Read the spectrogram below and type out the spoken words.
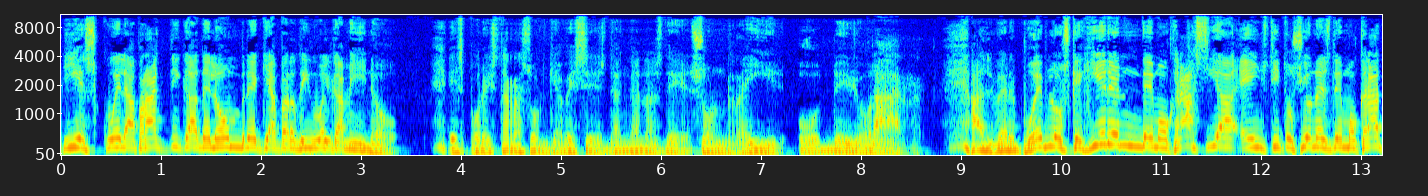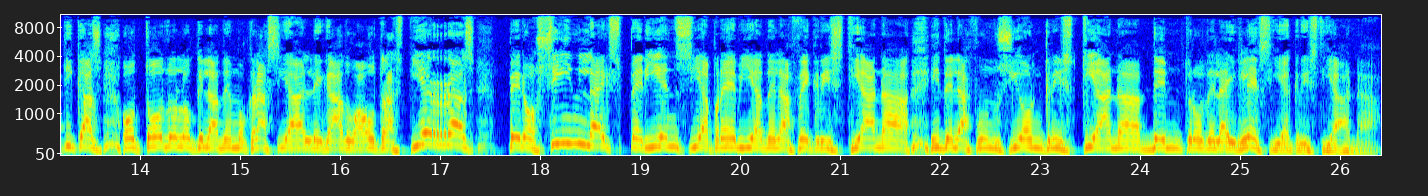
y escuela práctica del hombre que ha perdido el camino. Es por esta razón que a veces dan ganas de sonreír o de llorar. Al ver pueblos que quieren democracia e instituciones democráticas o todo lo que la democracia ha legado a otras tierras, pero sin la experiencia previa de la fe cristiana y de la función cristiana dentro de la iglesia cristiana.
